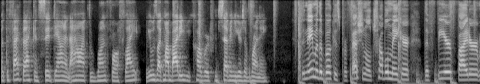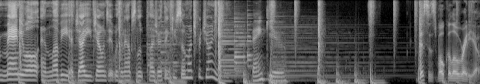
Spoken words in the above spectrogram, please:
But the fact that I can sit down and I don't have to run for a flight, it was like my body recovered from seven years of running. The name of the book is Professional Troublemaker, The Fear Fighter Manual, and Luvvie Ajayi Jones. It was an absolute pleasure. Thank you so much for joining me. Thank you. This is Vocalo Radio.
